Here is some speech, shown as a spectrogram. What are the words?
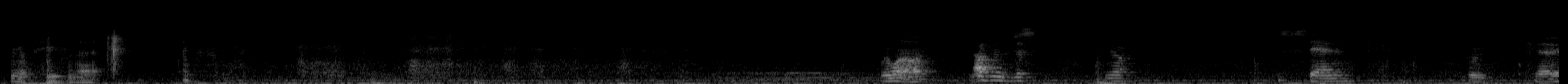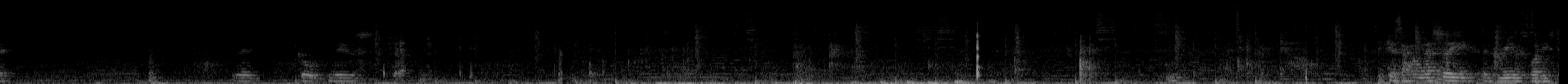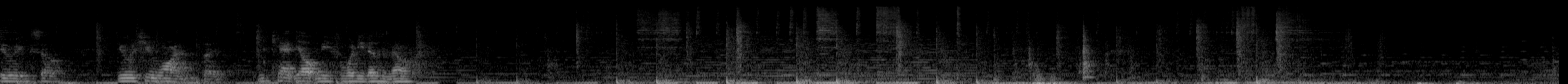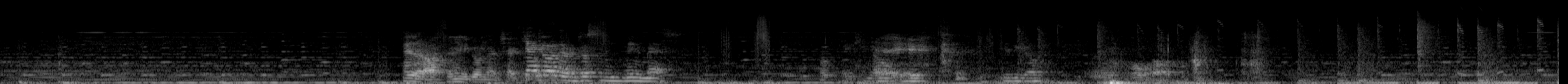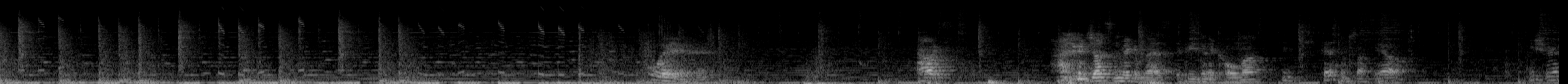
We're gonna pay for that. What do you want, Alex? Nothing, just you know, just standing. Okay. Then go news stuff. Because I don't necessarily agree with what he's doing, so do what you want, but you can't yell at me for what he doesn't know. Hey there, Austin. I need to go in there and check Can't go in there, Justin made a mess. Oh. Okay. Here we go. Hold on. Alex, how did Justin make a mess if he's in a coma? He pissed himself, yeah. You sure?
